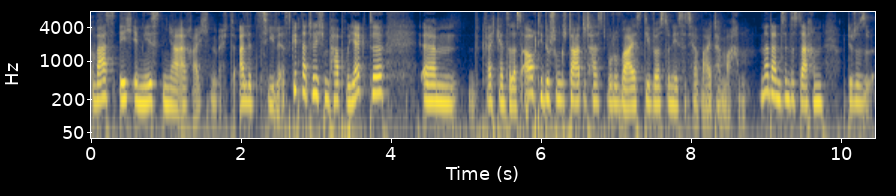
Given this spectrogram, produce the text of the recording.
was ich im nächsten Jahr erreichen möchte. Alle Ziele. Es gibt natürlich ein paar Projekte, ähm, vielleicht kennst du das auch, die du schon gestartet hast, wo du weißt, die wirst du nächstes Jahr weitermachen. Na, dann sind es Sachen, die du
